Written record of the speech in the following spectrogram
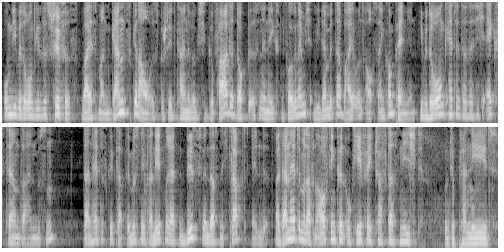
um die Bedrohung dieses Schiffes. Weiß man ganz genau, es besteht keine wirkliche Gefahr. Der Doktor ist in der nächsten Folge nämlich wieder mit dabei und auch sein Companion. Die Bedrohung hätte tatsächlich extern sein müssen. Dann hätte es geklappt. Wir müssen den Planeten retten, bis, wenn das nicht klappt, Ende. Weil dann hätte man davon ausgehen können, okay, vielleicht schafft das nicht. Und der Planet,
